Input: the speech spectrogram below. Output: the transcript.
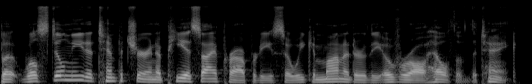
but we'll still need a temperature and a PSI property so we can monitor the overall health of the tank.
